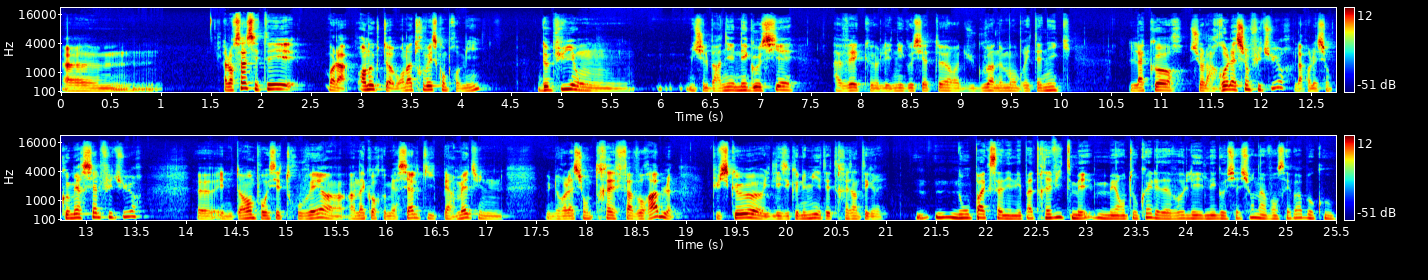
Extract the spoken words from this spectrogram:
alors ça, c'était voilà en octobre. On a trouvé ce compromis. Depuis, Michel Barnier négociait avec les négociateurs du gouvernement britannique l'accord sur la relation future, la relation commerciale future, euh, et notamment pour essayer de trouver un, accord commercial qui permette une, relation très favorable, puisque euh, les économies étaient très intégrées. Non pas que ça n'allait pas très vite, mais, mais en tout cas, les, les négociations n'avançaient pas beaucoup.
